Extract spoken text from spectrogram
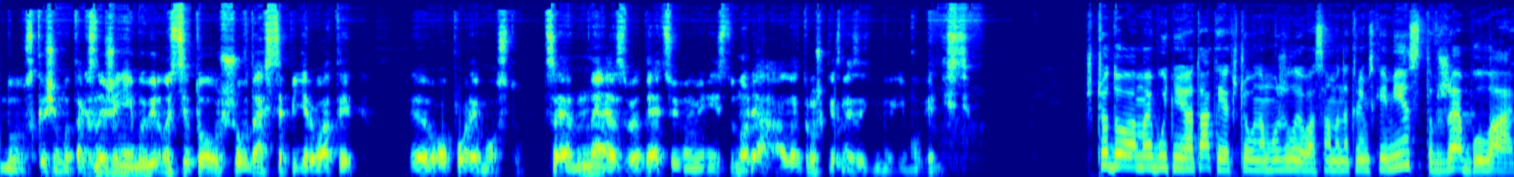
ну скажімо так, зниження ймовірності того, що вдасться підірвати е, опори мосту. Це не зведе цю ймовірність до нуля, але трошки знизить ймовірність. Щодо майбутньої атаки, якщо вона можлива саме на Кримський міст, вже була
